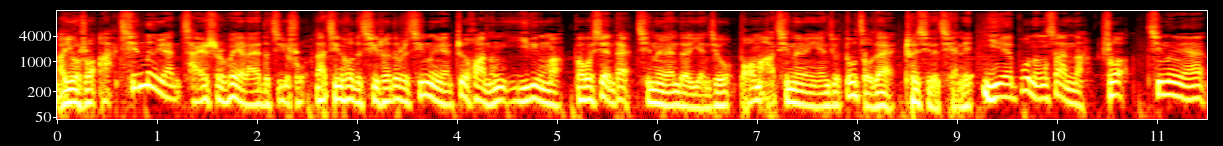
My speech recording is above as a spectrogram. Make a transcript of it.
啊，又说啊，氢能源才是未来的技术，那今后的汽车都是氢能源，这话能一定吗？包括现代新能源的研究，宝马氢能源研究都走在车企的前列，也不能算呢。说新能源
